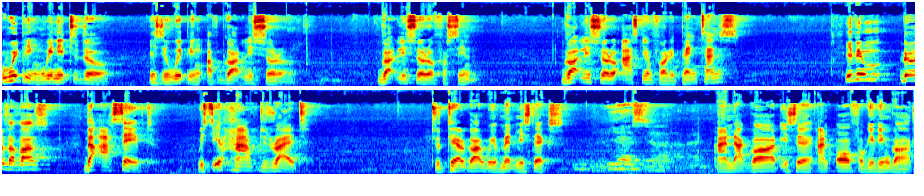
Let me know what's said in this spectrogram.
weeping we need to do is the weeping of godly sorrow. Godly sorrow for sin, godly sorrow asking for repentance. Even those of us that are saved, we still have the right to tell God we have made mistakes. Yes. And that God is a, an all forgiving God.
